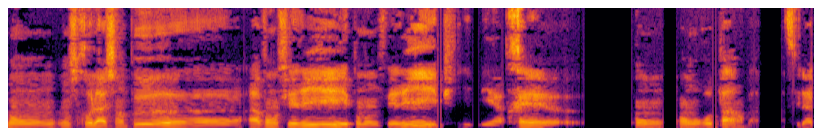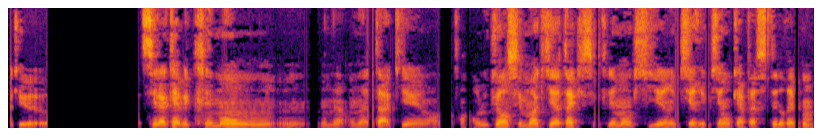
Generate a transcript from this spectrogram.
on, on se relâche un peu euh, avant le ferry et pendant le ferry, et puis et après, euh, on, repart, bah, c'est là que c'est là qu'avec Clément on, attaque. Et, en l'occurrence, c'est moi qui attaque, c'est Clément qui, qui, qui est en capacité de répondre.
